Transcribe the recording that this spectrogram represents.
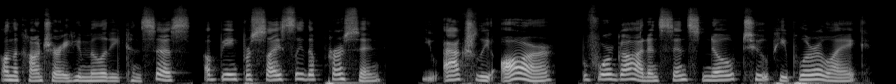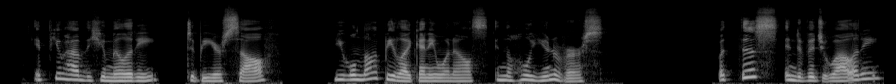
On the contrary, humility consists of being precisely the person you actually are before God. And since no two people are alike, if you have the humility to be yourself, you will not be like anyone else in the whole universe. But this individuality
